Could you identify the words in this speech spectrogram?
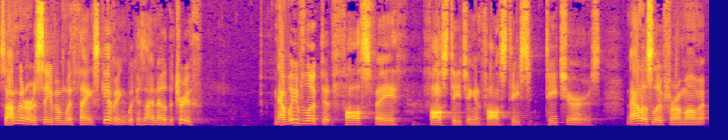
So I'm going to receive them with thanksgiving because I know the truth. Now we've looked at false faith, false teaching, and false te- teachers. Now let's look for a moment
